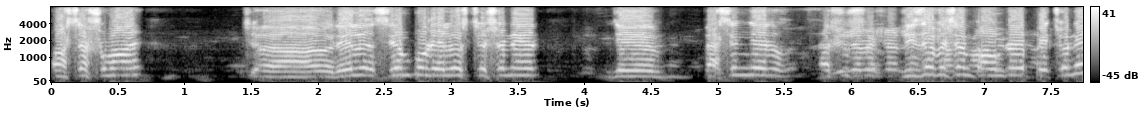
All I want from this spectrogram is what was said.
পাঁচটার সময় রেল, শ্রীরামপুর রেলওয়ে স্টেশনের যে প্যাসেঞ্জার রিজার্ভেশন কাউন্টারের পেছনে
